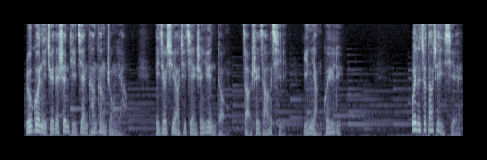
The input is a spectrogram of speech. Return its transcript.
如果你觉得身体健康更重要，你就需要去健身运动，早睡早起，营养规律。为了做到这些，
